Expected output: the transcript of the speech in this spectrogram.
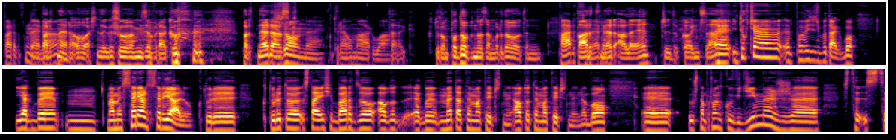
Partnera. partnera, o właśnie tego słowa mi zabrakło, partnera, Żonę, która umarła. tak, którą podobno zamordował ten Partner. partner, ale czy do końca? E, I tu chciałem e, powiedzieć, bo tak, bo jakby mm, mamy serial w serialu, który, który to staje się bardzo auto, jakby metatematyczny, autotematyczny, no bo e, już na początku widzimy, że st, st,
